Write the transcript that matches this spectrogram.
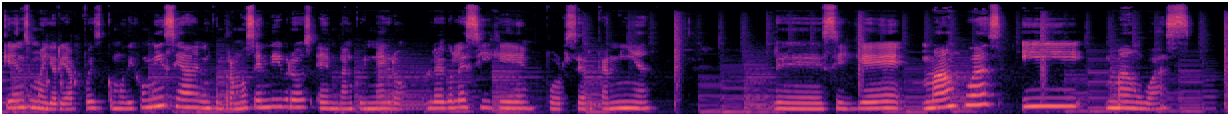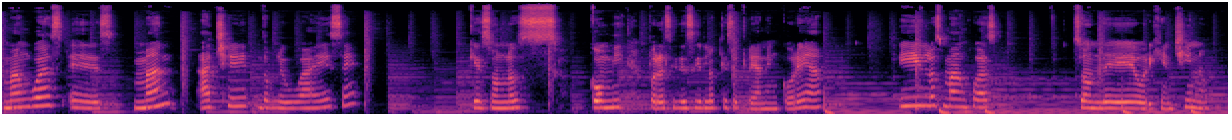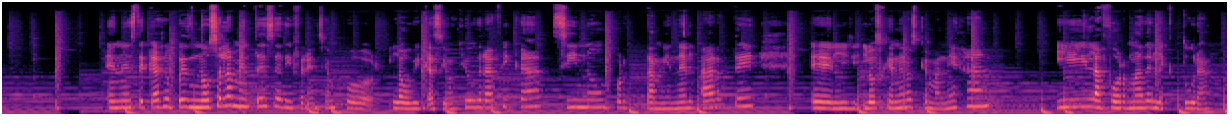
que en su mayoría, pues como dijo Misia, lo encontramos en libros en blanco y negro. Luego le sigue, por cercanía, le sigue manhwas y manhwas. Manhwas es man, H-W-A-S, que son los cómics, por así decirlo, que se crean en Corea. Y los manhwas son de origen chino. En este caso, pues no solamente se diferencian por la ubicación geográfica, sino por también el arte, los géneros que manejan y la forma de lectura.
